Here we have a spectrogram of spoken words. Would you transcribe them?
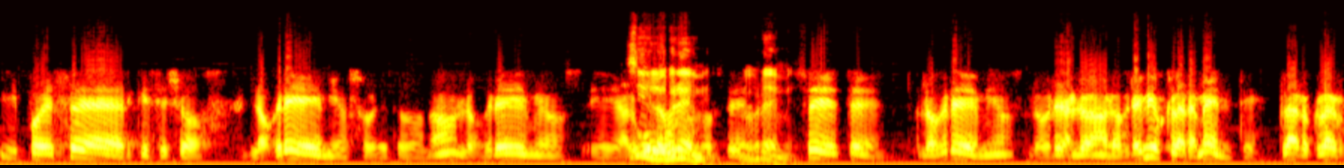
Y puede ser, qué sé yo, los gremios sobre todo, ¿no? Los gremios. Eh, sí, los gremios, los gremios. Sí, sí, los gremios, los, los, gremios claramente. Claro, claro,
